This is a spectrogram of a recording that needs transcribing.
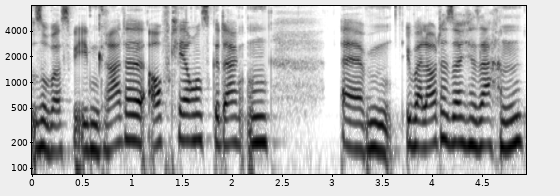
sowas wie eben gerade Aufklärungsgedanken, ähm, über lauter solche Sachen,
